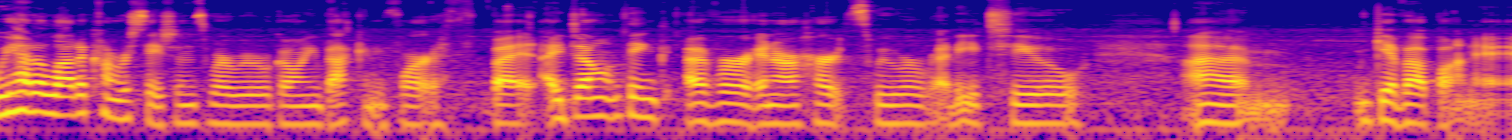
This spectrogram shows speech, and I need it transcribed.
We had a lot of conversations where we were going back and forth, but I don't think ever in our hearts we were ready to um, give up on it.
